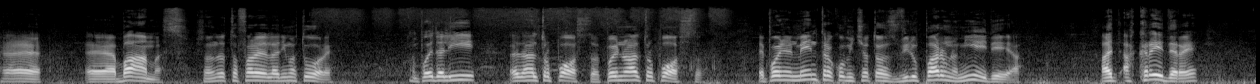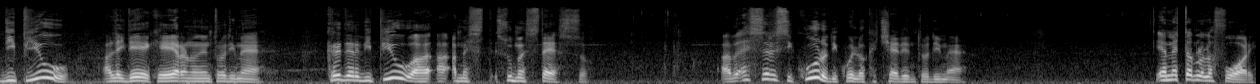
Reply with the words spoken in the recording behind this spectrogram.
eh, eh, Bahamas, sono andato a fare l'animatore, poi da lì ad un altro posto, poi in un altro posto, e poi nel mentre ho cominciato a sviluppare una mia idea, a, a credere di più alle idee che erano dentro di me, credere di più a, a me, su me stesso, a essere sicuro di quello che c'è dentro di me e a metterlo là fuori.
